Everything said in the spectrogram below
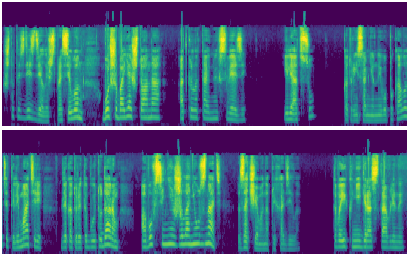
«Что ты здесь делаешь?» — спросил он, больше боясь, что она открыла тайну их связи или отцу, который, несомненно, его поколотит, или матери, для которой это будет ударом, а вовсе не из желания узнать, зачем она приходила. «Твои книги расставлены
